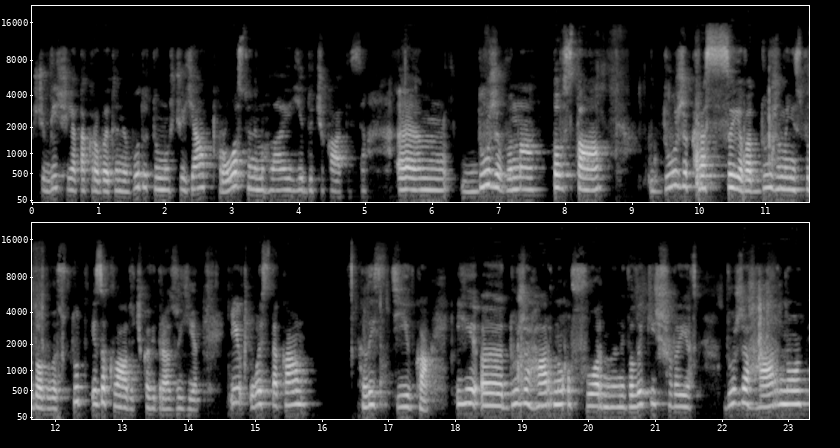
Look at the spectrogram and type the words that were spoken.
що більше я так робити не буду, тому що я просто не могла її дочекатися. Ем, дуже вона товста, дуже красива, дуже мені сподобалось. Тут і закладочка відразу є, і ось така листівка, і е, дуже гарно оформлений, великий шрифт, дуже гарно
